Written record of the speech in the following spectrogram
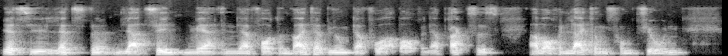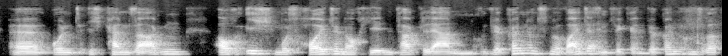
Jetzt die letzten Jahrzehnten mehr in der Fort- und Weiterbildung, davor aber auch in der Praxis, aber auch in Leitungsfunktionen. Äh, und ich kann sagen, auch ich muss heute noch jeden Tag lernen. Und wir können uns nur weiterentwickeln. Wir können unsere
